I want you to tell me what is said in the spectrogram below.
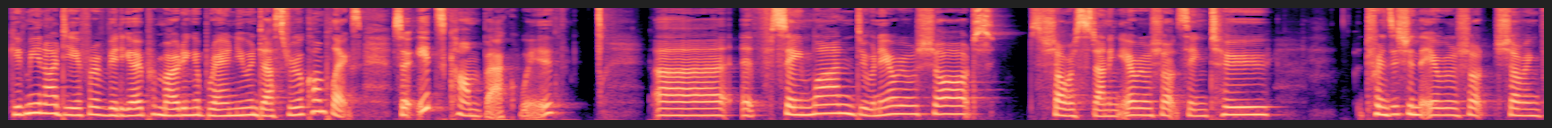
give me an idea for a video promoting a brand new industrial complex. So it's come back with, uh, scene one, do an aerial shot, show a stunning aerial shot. Scene two, transition the aerial shot showing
